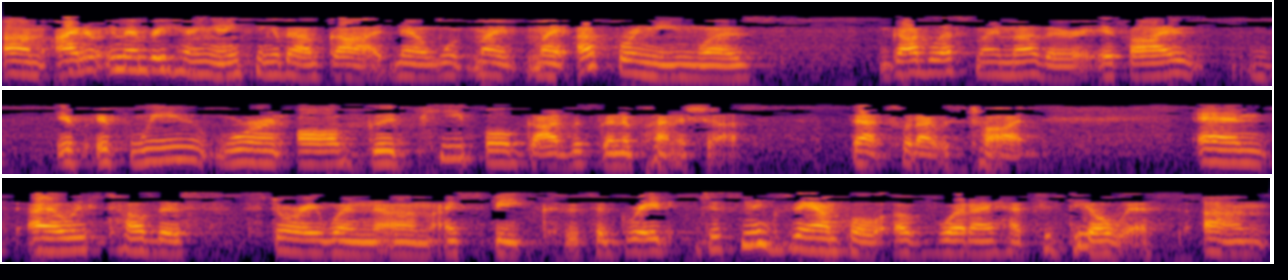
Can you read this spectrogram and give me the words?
um, I don't remember hearing anything about God. Now, my my upbringing was, God bless my mother. If I if if we weren't all good people, God was going to punish us. That's what I was taught. And I always tell this story when um, I speak because it's a great, just an example of what I had to deal with. Um,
